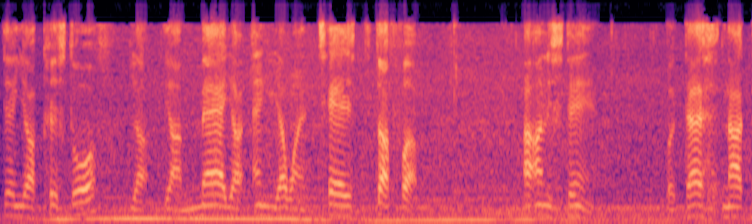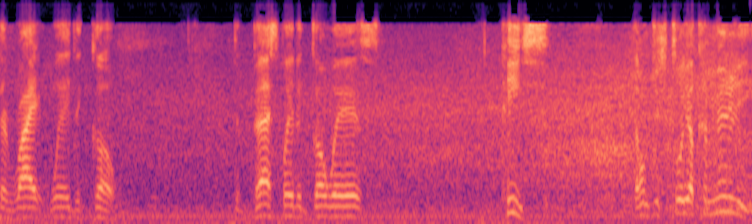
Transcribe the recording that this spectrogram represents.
understand y'all pissed off, y'all y'all mad, y'all angry, y'all want to tear stuff up. I understand, but that's not the right way to go. The best way to go is peace. Don't destroy your communities.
